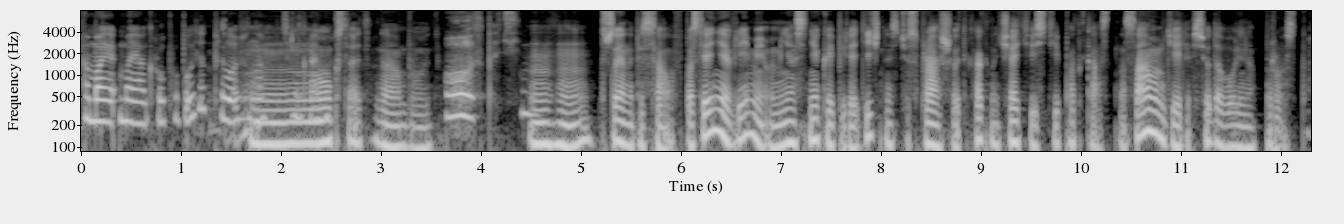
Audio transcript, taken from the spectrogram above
А моя, моя группа будет приложена в Телеграме? Ну, кстати, да, будет. О, спасибо. Мгм. Что я написал? В последнее время у меня с некой периодичностью спрашивают, как начать вести подкаст. На самом деле все довольно просто.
